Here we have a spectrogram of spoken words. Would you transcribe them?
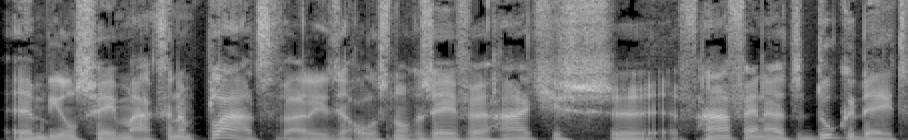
En Beyoncé maakte een plaat waarin ze alles nog eens even haartjes, uh, uit de doeken deed.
